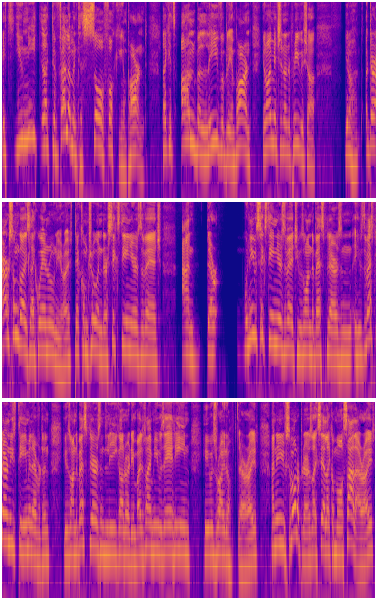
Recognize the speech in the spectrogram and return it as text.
It's, you need, like, development is so fucking important. Like, it's unbelievably important. You know, I mentioned on the previous show, you know, there are some guys like Wayne Rooney, right? They come through and they're 16 years of age and they're when he was 16 years of age, he was one of the best players, and he was the best player in his team in Everton. He was one of the best players in the league already. And by the time he was 18, he was right up there, right? And then you have some other players, like say like a Mo Salah, right,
